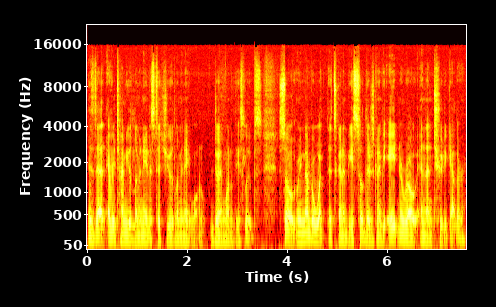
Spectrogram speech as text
is that every time you eliminate a stitch you eliminate one doing one of these loops. So remember what it's gonna be. So there's gonna be eight in a row and then two together.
